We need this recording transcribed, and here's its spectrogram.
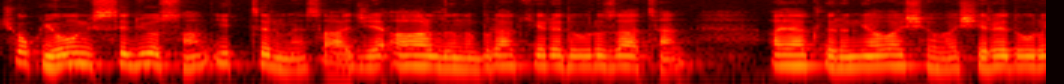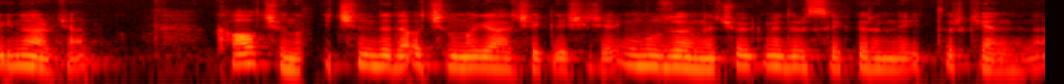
Çok yoğun hissediyorsan ittirme. Sadece ağırlığını bırak yere doğru zaten. Ayakların yavaş yavaş yere doğru inerken kalçanın içinde de açılma gerçekleşecek. Omuzlarını çökme dirseklerinle ittir kendine.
